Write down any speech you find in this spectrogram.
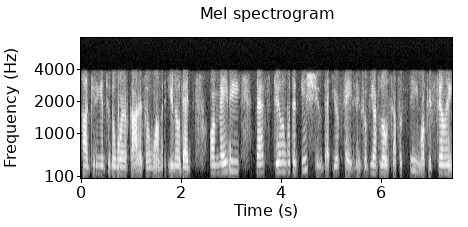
uh, getting into the Word of God as a woman, you know that, or maybe that's dealing with an issue that you're facing. So if you have low self-esteem, or if you're feeling,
